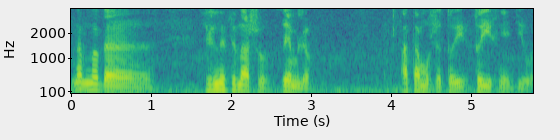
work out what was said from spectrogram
Нам треба звільнити нашу землю, а там уже то, то їхнє діло.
